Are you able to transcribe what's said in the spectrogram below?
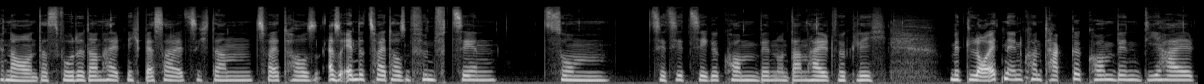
Genau, und das wurde dann halt nicht besser, als ich dann 2000, also Ende 2015 zum CCC gekommen bin und dann halt wirklich mit Leuten in Kontakt gekommen bin, die halt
